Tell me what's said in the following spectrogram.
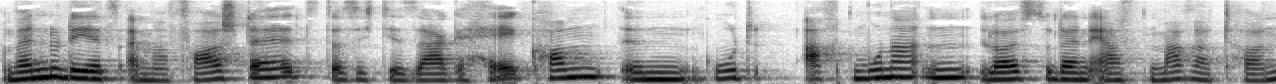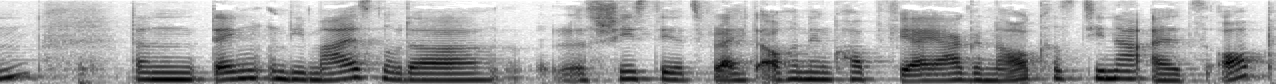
Und wenn du dir jetzt einmal vorstellst, dass ich dir sage, hey, komm, in gut acht Monaten läufst du deinen ersten Marathon, dann denken die meisten oder es schießt dir jetzt vielleicht auch in den Kopf, ja, ja, genau, Christina, als ob.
